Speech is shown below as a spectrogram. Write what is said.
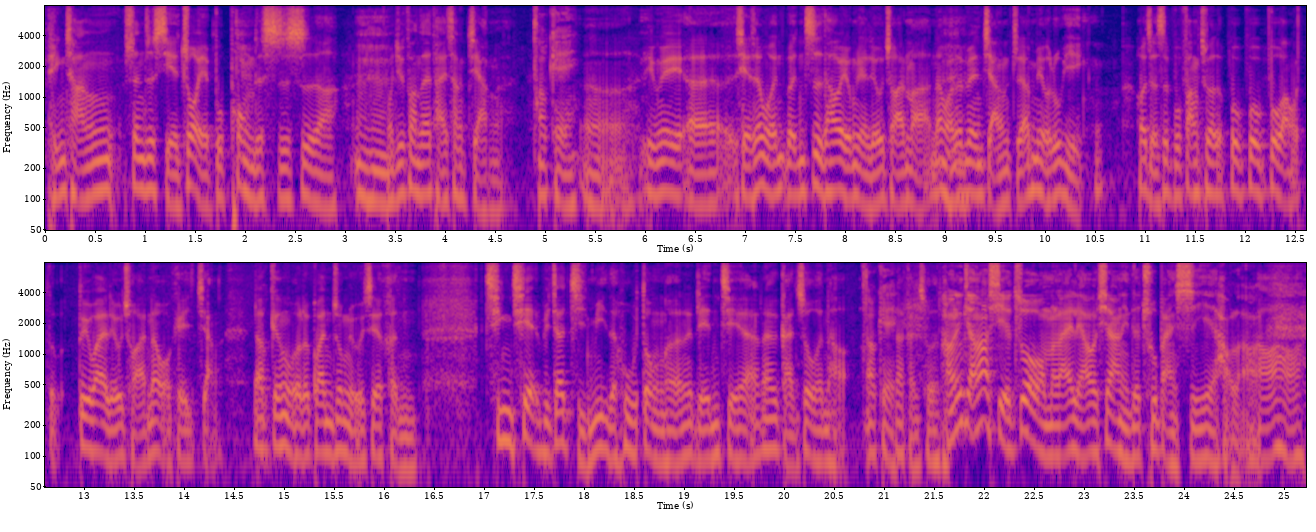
平常甚至写作也不碰的私事啊，嗯，我就放在台上讲了。OK 呃，因为呃，写成文文字它会永远流传嘛。那我这边讲，只要没有录影，或者是不放出不不不往对外流传，那我可以讲，那跟我的观众有一些很亲切、比较紧密的互动和连接啊，那个感受很好。OK，那感受很好。好，你讲到写作，我们来聊一下你的出版事业好了啊。好啊好啊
